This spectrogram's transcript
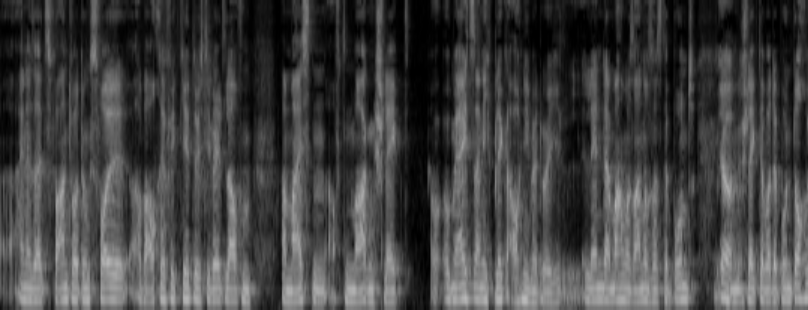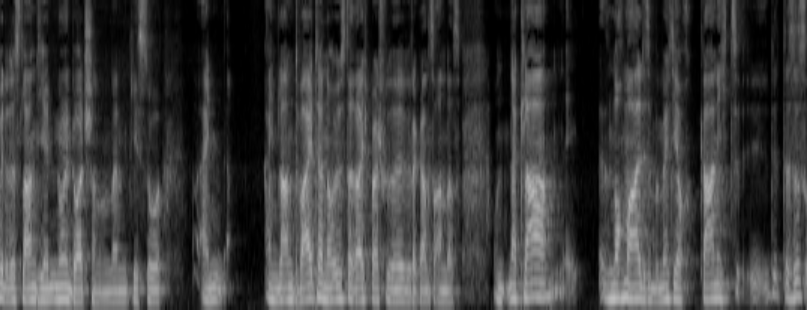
einerseits verantwortungsvoll, aber auch reflektiert durch die Welt laufen, am meisten auf den Magen schlägt um ehrlich zu sein, ich blicke auch nicht mehr durch. Länder machen was anderes als der Bund. Ja. Dann schlägt aber der Bund doch wieder das Land hier nur in Deutschland. Und dann gehst du ein, ein Land weiter, nach Österreich beispielsweise, wieder ganz anders. Und na klar, nochmal, das möchte ich auch gar nicht, das ist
